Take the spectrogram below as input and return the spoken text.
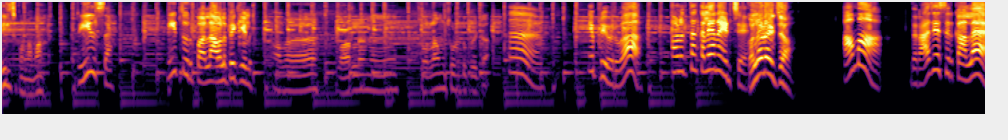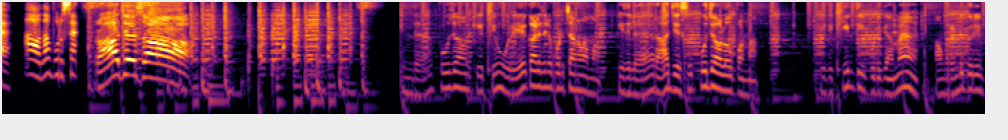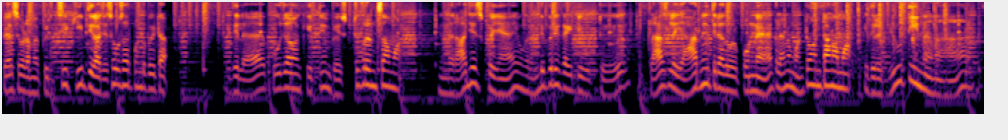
ரீல்ஸ் பண்ணலாமா? ரீல்ஸா நீ தூர்ப்பால அவளை போய் கேளு. அவ வரலன்னு சொல்லாம சொல்லிட்டு போயிட்டா. ஆ, எப்படி வருவா? அவளுக்கு தான் கல்யாணம் ஆயிடுச்சே. கல்யாணம் ஆயிடுச்சா? ஆமா இந்த ராஜேஷ் இருக்கான்ல அவன் தான் புருஷன். ராஜேஷா? இந்த பூஜாவும் கீர்த்தியும் ஒரே காலேஜில் படிச்சாங்களாமா. இதுல ராஜேஷ் பூஜாவை லவ் பண்ணான் இது கீர்த்திக்கு பிடிக்காம அவங்க ரெண்டு பேரையும் பேச விடாம பிரிச்சு கீர்த்தி ராஜேஷை உசார் பண்ணிட்டு போயிட்டா. இதுல பூஜாவும் கீர்த்தியும் பெஸ்ட் ஃப்ரெண்ட்ஸாமா இந்த ராஜேஷ் பையன் இவங்க ரெண்டு பேரையும் கைட்டி விட்டு கிளாஸ்ல யாருன்னே தெரியாத ஒரு பொண்ணை கல்யாணம் பண்ணிட்டு வந்துட்டானாமா? இதுல பியூட்டி என்னன்னா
